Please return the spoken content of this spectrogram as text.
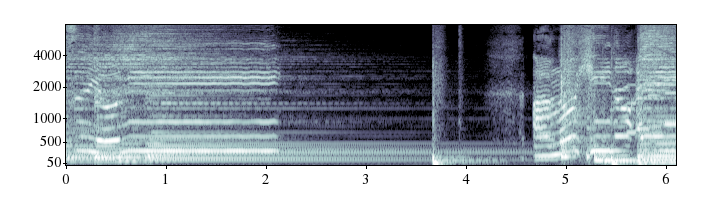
すように。あの日の永遠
